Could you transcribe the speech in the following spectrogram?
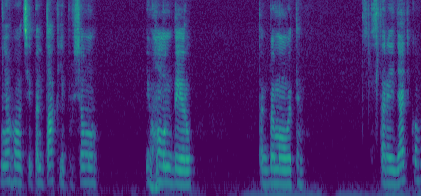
У нього ці пентаклі по всьому його мундиру, так би мовити. Старий дядько.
